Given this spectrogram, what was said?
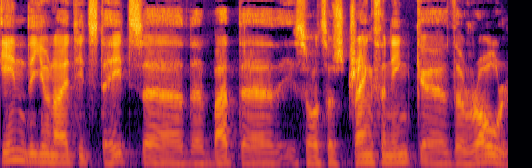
in the United States, the, but is also strengthening the role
